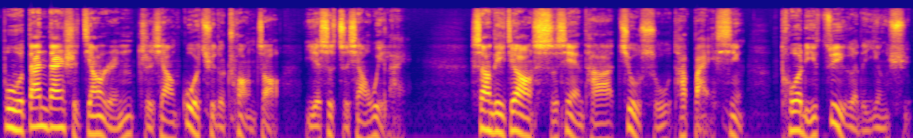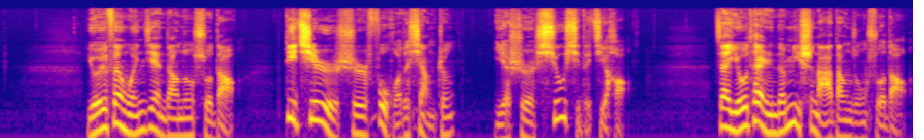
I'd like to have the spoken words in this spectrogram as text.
不单单是将人指向过去的创造，也是指向未来。上帝将要实现他救赎他百姓脱离罪恶的应许。有一份文件当中说到，第七日是复活的象征，也是休息的记号。在犹太人的密室拿当中说到，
